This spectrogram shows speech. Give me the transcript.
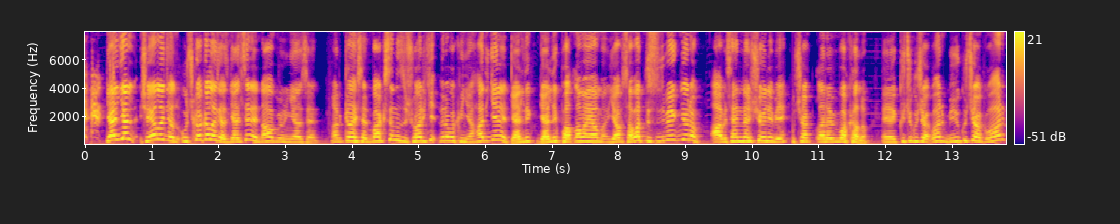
Gel gel. Şey alacağız uçkak alacağız. Gelsene. Ne yapıyorsun ya sen? Arkadaşlar baksanıza şu hareketlere bakın ya. Hadi gelin. Geldik geldik patlamaya mı ya sabahtır sizi bekliyorum. Abi senden şöyle bir uçaklara bir bakalım. Ee, Küçük uçak var büyük uçak var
